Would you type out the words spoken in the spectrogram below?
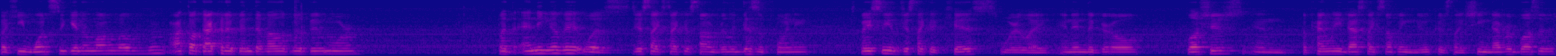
but he wants to get along well with him. I thought that could have been developed a bit more. But the ending of it was just like Saika-san really disappointing. It's basically just like a kiss where like and then the girl blushes and apparently that's like something new because like she never blushes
